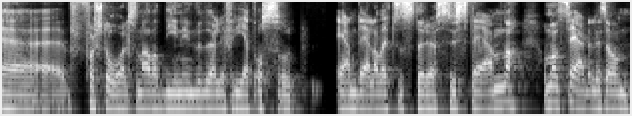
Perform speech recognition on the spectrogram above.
eh, forståelsen av at din individuelle frihet også er en del av et større system. Da. Og man ser det liksom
